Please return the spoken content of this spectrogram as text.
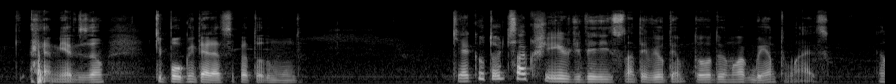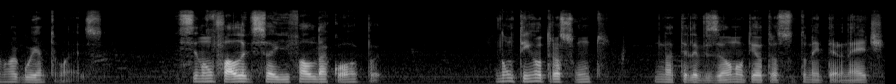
é a minha visão, que pouco interessa para todo mundo. Que é que eu tô de saco cheio de ver isso na TV o tempo todo, eu não aguento mais. Eu não aguento mais. Se não fala disso aí, fala da Copa não tem outro assunto na televisão, não tem outro assunto na internet.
